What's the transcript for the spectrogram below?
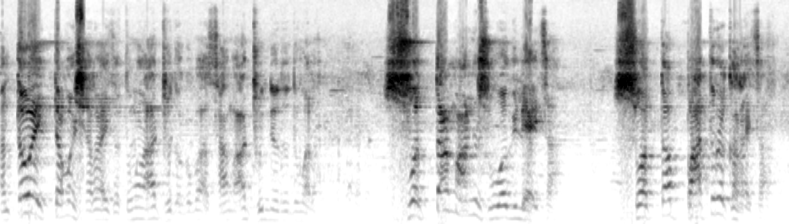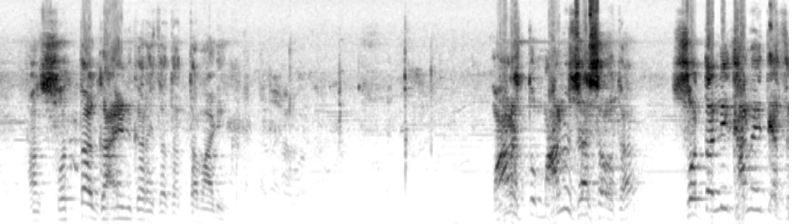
आणि तेव्हा एक तमाशा राहायचा तुम्हाला आठवतो का बा? सांग आठवून देतो तुम्हाला. स्वतः माणूस वग लिहायचा स्वतः पात्र करायचा आणि स्वतः गायन करायचा दत्ता माडिक महाराज तो माणूस असा होता स्वतः लिखाणही त्याच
